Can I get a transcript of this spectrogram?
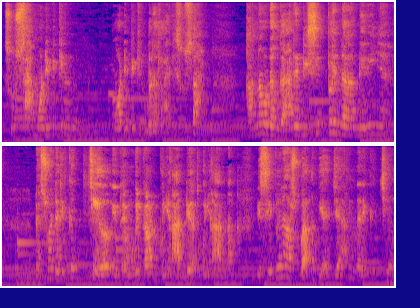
Susah mau dibikin mau dibikin bener lagi susah. Karena udah nggak ada disiplin dalam dirinya. Dan soal dari kecil gitu ya mungkin kalian punya adik atau punya anak disiplin harus banget diajarin dari kecil.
